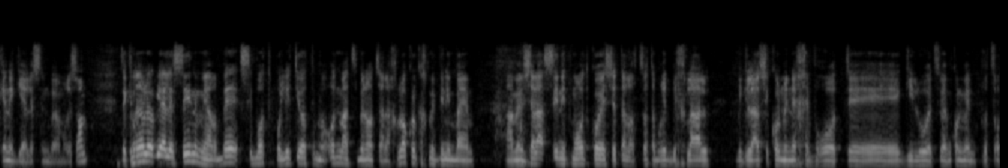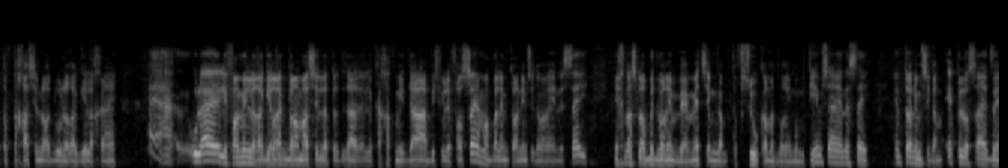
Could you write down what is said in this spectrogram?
כן הגיע לסין ביום הראשון. זה כנראה לא יגיע לסין מהרבה סיבות פוליטיות מאוד מעצבנות שאנחנו לא כל כך מבינים בהן. הממשלה הסינית מאוד כועשת על ארה"ב בכלל, בגלל שכל מיני חברות אה, גילו אצלם כל מיני פרצות אבטחה שנועדו לרגל אחרי, אה, אולי לפעמים לרגל רק ברמה של, אתה יודע, לקחת מידע בשביל לפרשם, אבל הם טוענים שגם ה-NSA נכנס להרבה דברים, והאמת שהם גם תפשו כמה דברים אמיתיים של ה-NSA, הם טוענים שגם אפל עושה את זה.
